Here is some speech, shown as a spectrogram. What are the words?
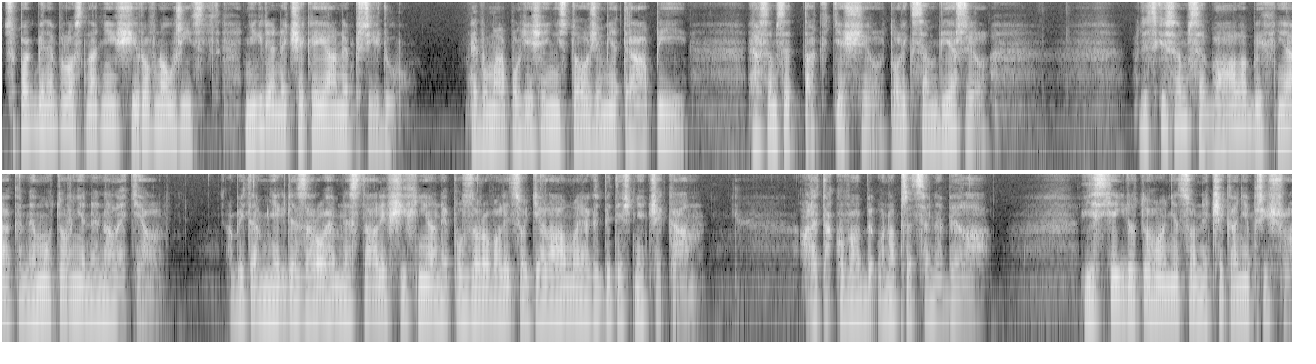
Co pak by nebylo snadnější rovnou říct, nikde nečekej, já nepřijdu. Nebo má potěšení z toho, že mě trápí. Já jsem se tak těšil, tolik jsem věřil. Vždycky jsem se bál, abych nějak nemotorně nenaletěl. Aby tam někde za rohem nestáli všichni a nepozorovali, co dělám a jak zbytečně čekám. Ale taková by ona přece nebyla. Jistě jí do toho něco nečekaně přišlo.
